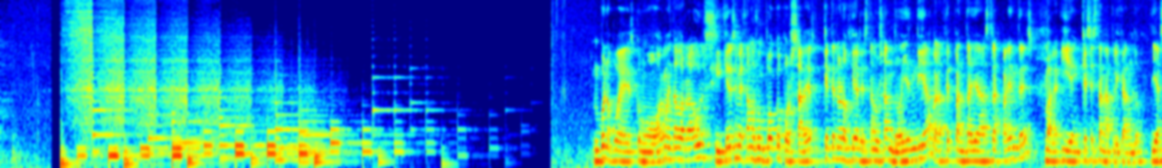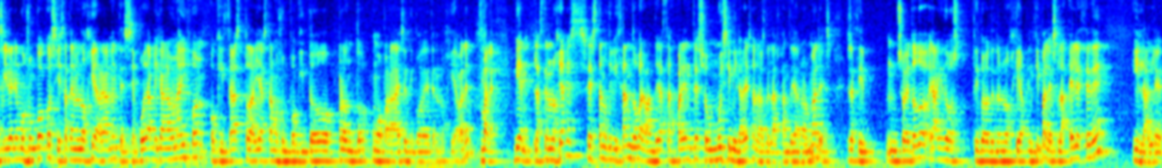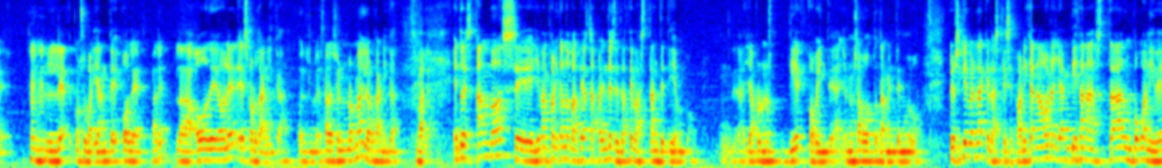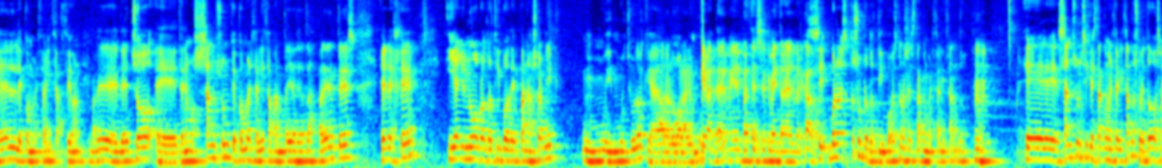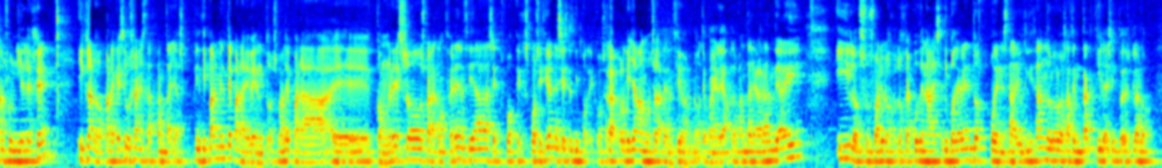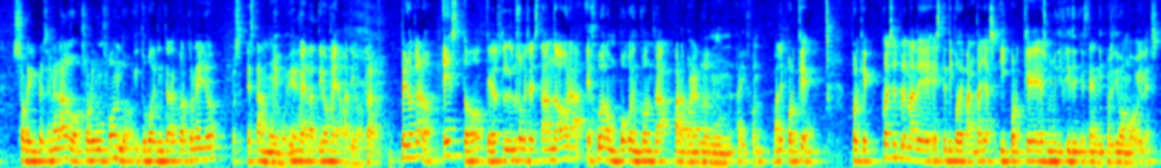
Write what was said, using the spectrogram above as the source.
Bueno, pues como ha comentado Raúl, si quieres empezamos un poco por saber qué tecnologías se están usando hoy en día para hacer pantallas transparentes vale. y en qué se están aplicando. Y así veremos un poco si esta tecnología realmente se puede aplicar a un iPhone o quizás todavía estamos un poquito pronto como para ese tipo de tecnología, ¿vale? Vale. Bien, las tecnologías que se están utilizando para pantallas transparentes son muy similares a las de las pantallas normales. Es decir, mm, sobre todo hay dos tipos de tecnología principales, la LCD y la LED. LED con su variante OLED, ¿vale? La O de OLED es orgánica, pues esta versión normal y la orgánica. Vale. Entonces, ambas se llevan fabricando pantallas transparentes desde hace bastante tiempo, ya por unos 10 o 20 años, no es algo totalmente nuevo. Pero sí que es verdad que las que se fabrican ahora ya empiezan a estar un poco a nivel de comercialización, ¿vale? De hecho, eh, tenemos Samsung que comercializa pantallas ya transparentes, LG y hay un nuevo prototipo de Panasonic muy, muy chulo que ahora luego hablaré un poco. Que también parece ser que va a entrar en el mercado. Sí, bueno, esto es un prototipo, esto no se está comercializando. Eh, Samsung sí que está comercializando, sobre todo Samsung y LG. Y claro, ¿para qué se usan estas pantallas? Principalmente para eventos, ¿vale? Para eh, congresos, para conferencias, exposiciones y este tipo de cosas. Porque llama mucho la atención, ¿no? Te ponen la, pantalla grande ahí y los usuarios, los, que acuden a ese tipo de eventos, pueden estar ahí utilizándolo, los hacen táctiles y entonces, claro, sobre impresionar algo sobre un fondo y tú poder interactuar con ello, pues está muy muy bien. Muy atractivo, muy llamativo, claro. Pero claro, esto, que es el uso que se le está dando ahora, eh, juega un poco en contra para ponerlo en un iPhone, ¿vale? ¿Por qué? Porque ¿cuál es el problema de este tipo de pantallas y por qué es muy difícil que estén en dispositivos móviles?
